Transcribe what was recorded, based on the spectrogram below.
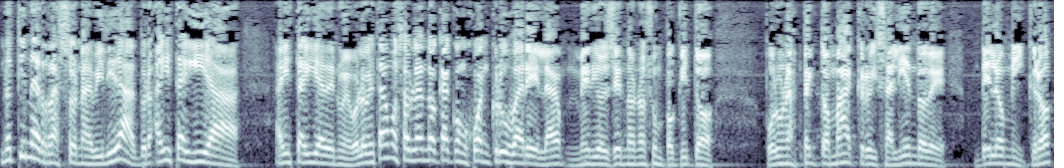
no tiene razonabilidad. Pero ahí está guía, ahí está guía de nuevo. Lo que estábamos hablando acá con Juan Cruz Varela, medio yéndonos un poquito por un aspecto macro y saliendo de, de lo micro,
